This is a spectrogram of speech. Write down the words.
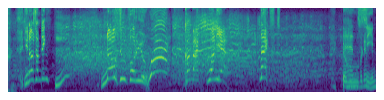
you know something? Hmm? No soup for you. What? Come back one year. Next. And scene.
